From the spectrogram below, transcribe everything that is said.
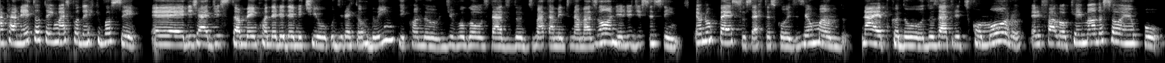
a caneta eu tenho mais poder que você. É, ele já disse também quando ele demitiu o diretor do INPE, quando divulgou os dados do desmatamento na Amazônia, ele disse assim: eu não peço certas coisas, eu mando. Na época do, dos atritos com Moro, ele falou: quem manda sou eu, pô.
